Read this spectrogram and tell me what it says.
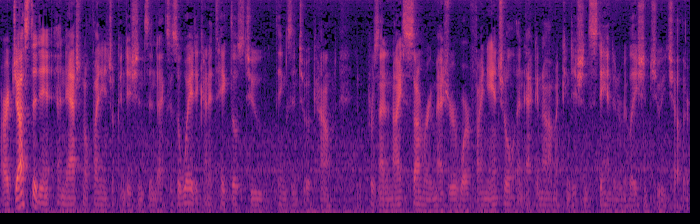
Our adjusted uh, National Financial Conditions Index is a way to kind of take those two things into account and present a nice summary measure where financial and economic conditions stand in relation to each other.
